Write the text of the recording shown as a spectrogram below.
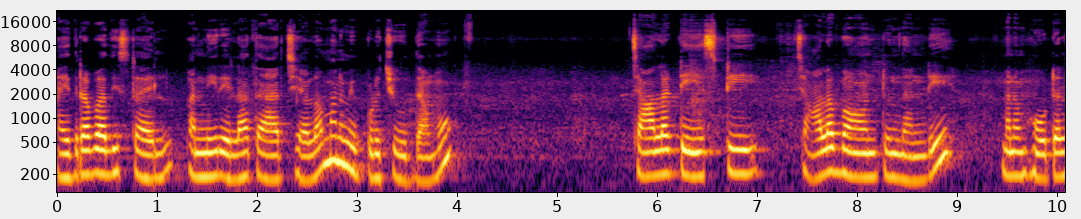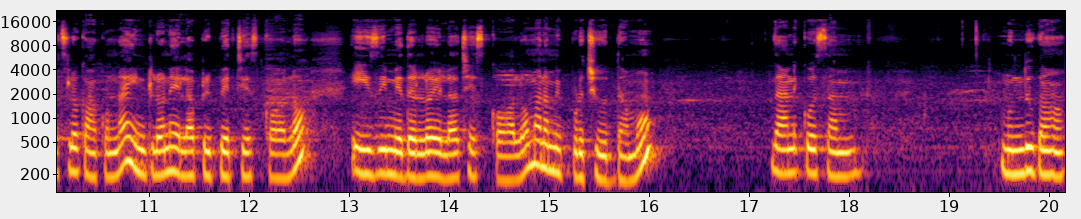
హైదరాబాదీ స్టైల్ పన్నీర్ ఎలా తయారు చేయాలో మనం ఇప్పుడు చూద్దాము. చాలా టేస్టీ చాలా బాగుంటుందండి. మనం హోటల్స్లో కాకుండా ఇంట్లోనే ఎలా ప్రిపేర్ చేసుకోవాలో ఈజీ మెథడ్లో ఎలా చేసుకోవాలో మనం ఇప్పుడు చూద్దాము. దానికోసం ముందుగా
